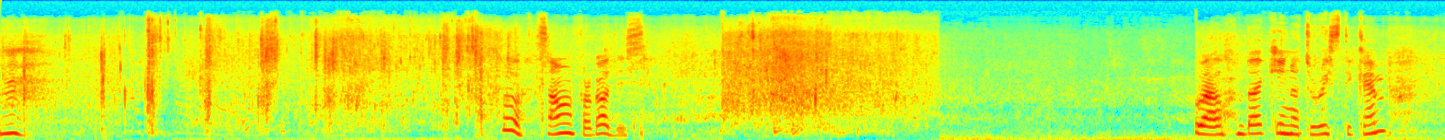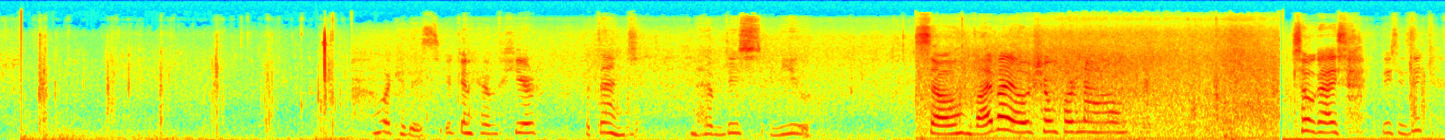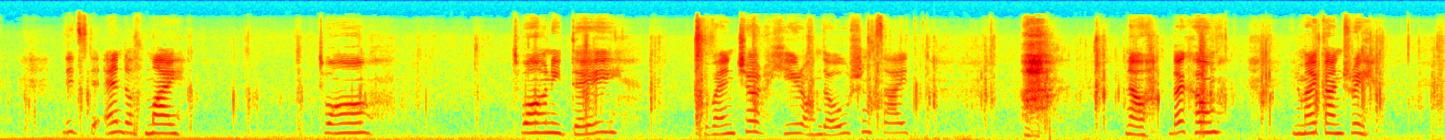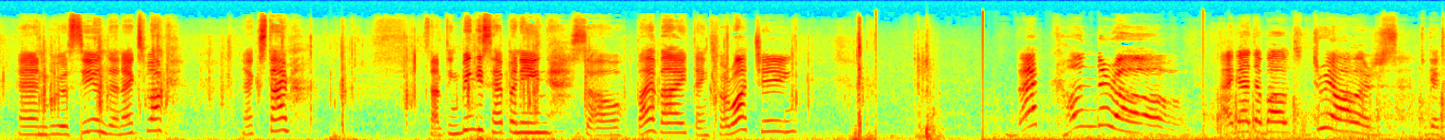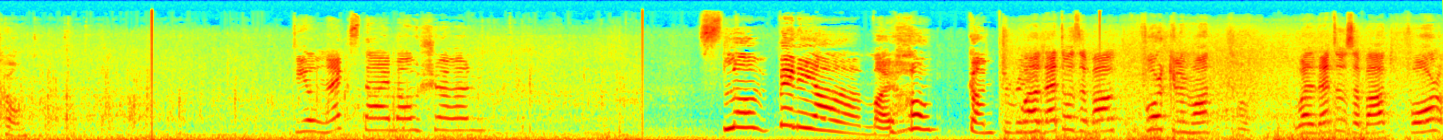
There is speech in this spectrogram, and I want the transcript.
Mm. Someone forgot this. Well, back in a touristy camp. Look at this, you can have here a tent and have this view. So, bye bye ocean for now. So guys, this is it. This is the end of my 20 day adventure here on the ocean side. Now, back home in my country and we will see you in the next vlog. Next time something big is happening. So bye bye thanks for watching. Back on the road. I got about three hours to get home. Till next time ocean Slovenia my home country. Well that was about four kilometers. Well that was about four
